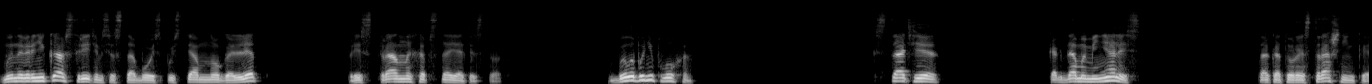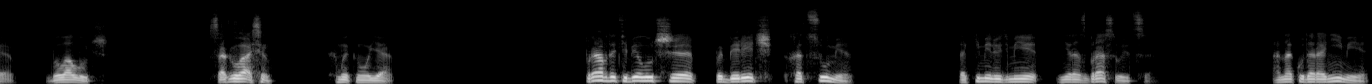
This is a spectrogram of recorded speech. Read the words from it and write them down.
мы наверняка встретимся с тобой спустя много лет при странных обстоятельствах. Было бы неплохо. Кстати, когда мы менялись, та, которая страшненькая, была лучше. Согласен, — хмыкнул я. Правда, тебе лучше поберечь Хацуми. Такими людьми не разбрасываются. Она куда ранимее,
